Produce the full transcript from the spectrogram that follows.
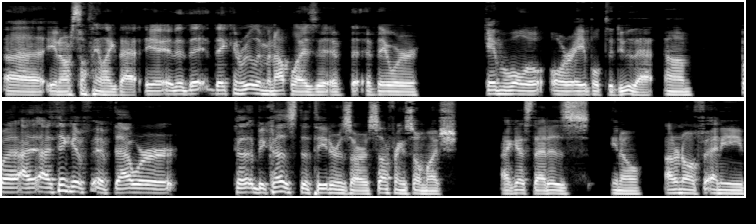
uh, you know, or something like that. They, they can really monopolize it if if they were capable or able to do that. Um, but I, I think if if that were because the theaters are suffering so much, I guess that is you know I don't know if any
